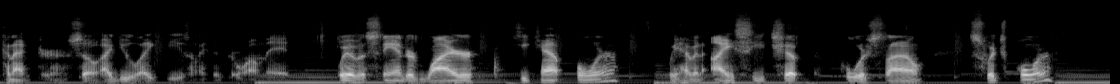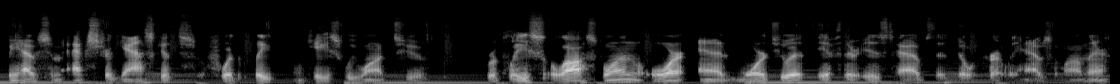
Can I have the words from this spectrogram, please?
connector. So I do like these and I think they're well made. We have a standard wire keycap puller. We have an IC chip puller style switch puller. We have some extra gaskets for the plate in case we want to replace a lost one or add more to it if there is tabs that don't currently have some on there.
